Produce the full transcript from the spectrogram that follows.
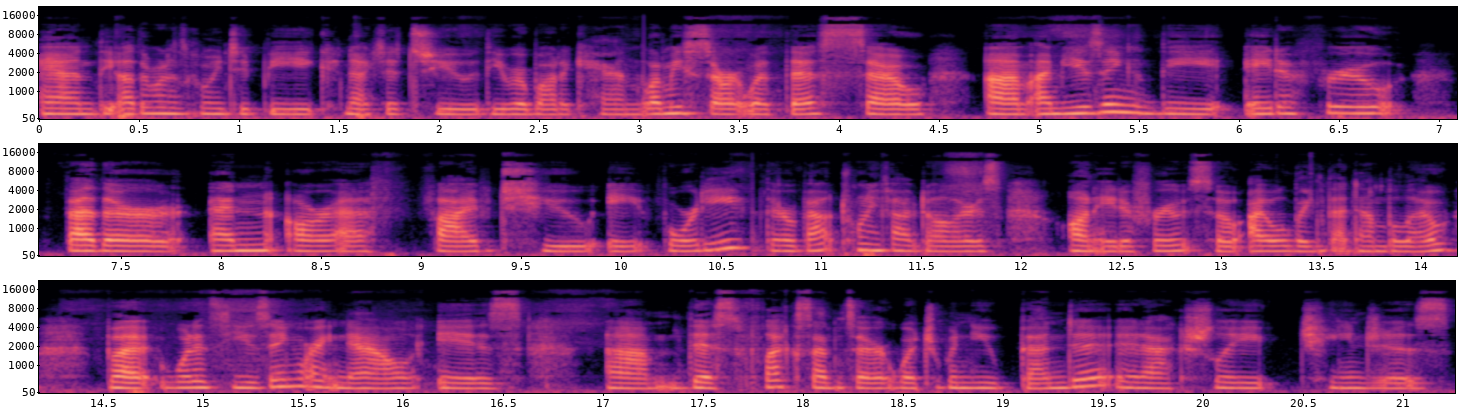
and the other one is going to be connected to the robotic hand. Let me start with this. So um, I'm using the Adafruit Feather NRF 52840. They're about $25 on Adafruit, so I will link that down below. But what it's using right now is um, this flex sensor, which when you bend it, it actually changes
